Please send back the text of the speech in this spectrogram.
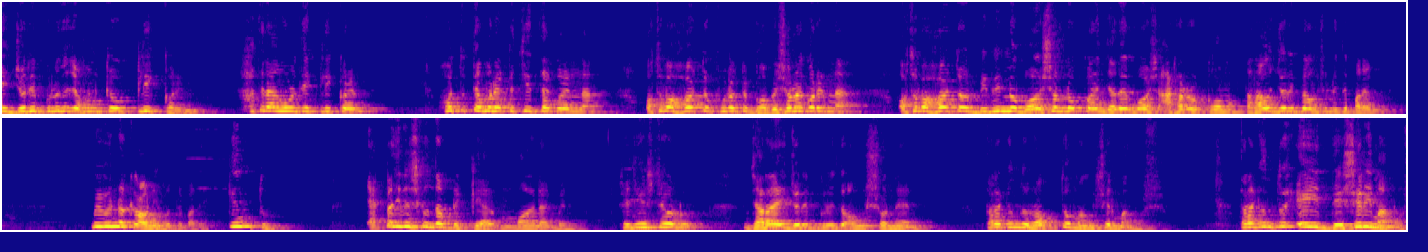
এই জরিপগুলোতে যখন কেউ ক্লিক করেন, হাতের আঙুল দিয়ে ক্লিক করেন হয়তো তেমন একটা চিন্তা করেন না, অথবা হয়তো খুব একটা গবেষণা করেন না, অথবা হয়তো বিভিন্ন বয়সের লোক করেন যাদের বয়স আঠারোর কম, তারাও জরিপে অংশ নিতে পারেন। বিভিন্ন কারণই হতে পারে। কিন্তু একটা জিনিস কিন্তু আপনি ক্লিয়ার মনে রাখবেন, সেই জিনিসটি হলো, যারা এই জরিপগুলিতে অংশ নেন, তারা কিন্তু রক্ত মাংসের মানুষ। তারা কিন্তু এই দেশেরই মানুষ।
